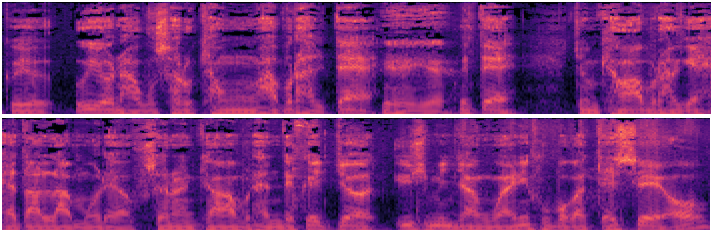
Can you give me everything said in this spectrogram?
그 의원하고 서로 경합을 할때 예, 그때 좀 경합을 하게 해달라 뭐래야 우선은 경합을 했는데 그 저 유시민 장관이 후보가 됐어요.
